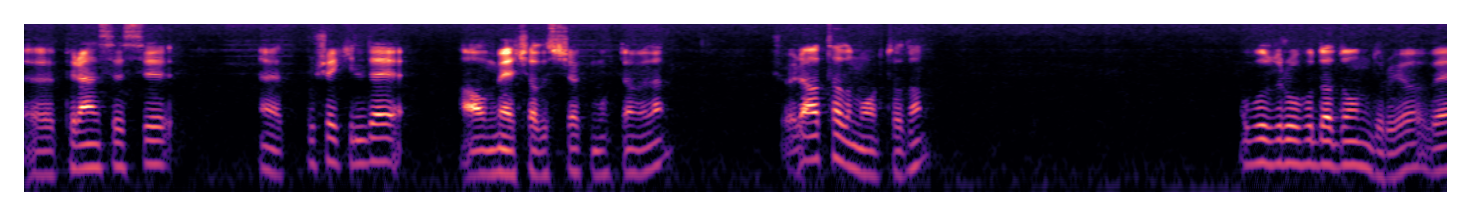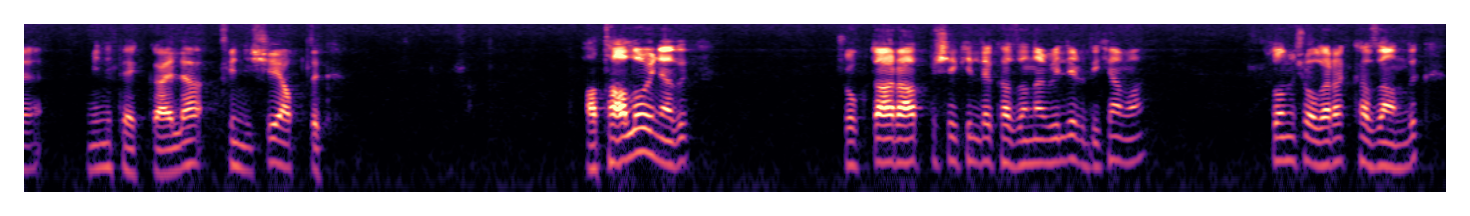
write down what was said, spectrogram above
Eee, prensesi evet bu şekilde almaya çalışacak muhtemelen. Şöyle atalım ortadan. O buz ruhu da donduruyor ve mini Pekka'yla finish'i yaptık. Hatalı oynadık. Çok daha rahat bir şekilde kazanabilirdik ama sonuç olarak kazandık.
